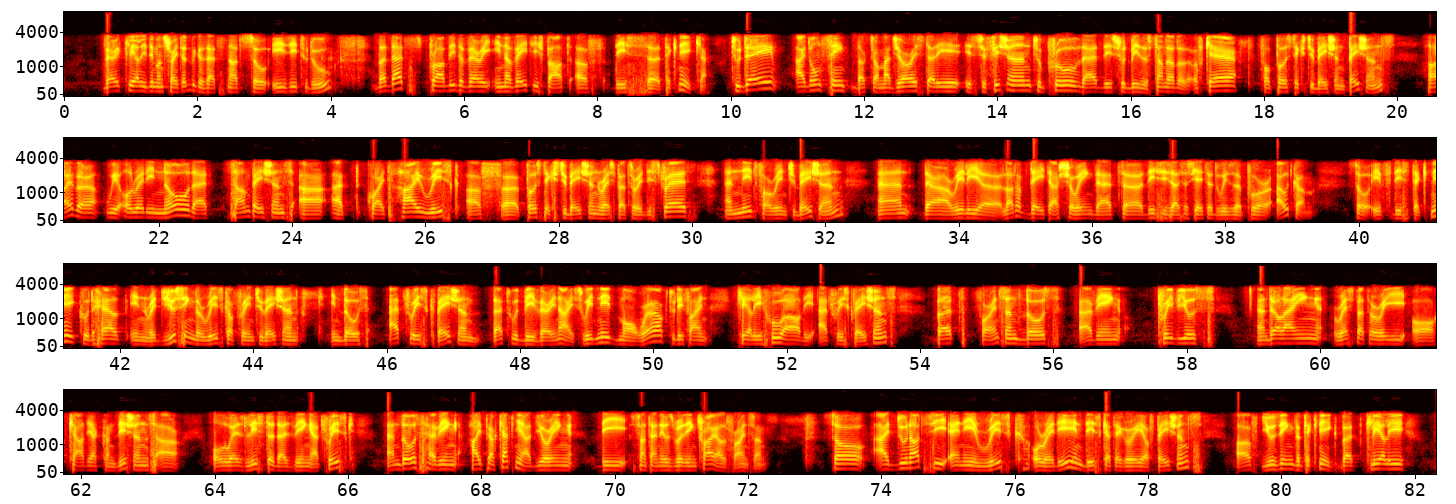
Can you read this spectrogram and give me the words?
very clearly demonstrated because that's not so easy to do. But that's probably the very innovative part of this uh, technique. Today, I don't think Dr. Maggiore's study is sufficient to prove that this should be the standard of care for post-extubation patients. However, we already know that some patients are at quite high risk of uh, post-extubation respiratory distress and need for reintubation. And there are really a lot of data showing that uh, this is associated with a poor outcome. So if this technique could help in reducing the risk of reintubation in those at-risk patients, that would be very nice. We need more work to define clearly who are the at-risk patients, but for instance, those having previous underlying respiratory or cardiac conditions are always listed as being at risk, and those having hypercapnia during the spontaneous breathing trial, for instance. So I do not see any risk already in this category of patients of using the technique, but clearly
